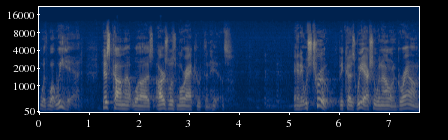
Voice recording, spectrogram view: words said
with what we had, his comment was ours was more accurate than his. And it was true because we actually went out on the ground,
